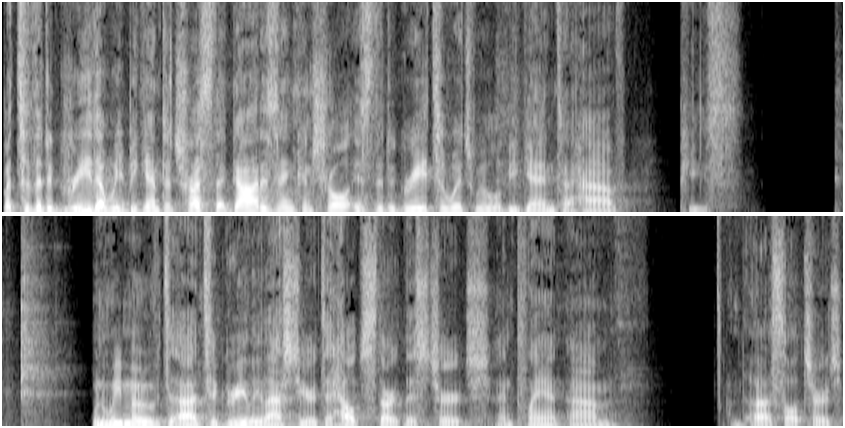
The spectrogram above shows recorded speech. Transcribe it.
but to the degree that we begin to trust that God is in control, is the degree to which we will begin to have peace. When we moved uh, to Greeley last year to help start this church and plant um, uh, Salt Church,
